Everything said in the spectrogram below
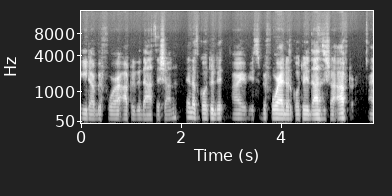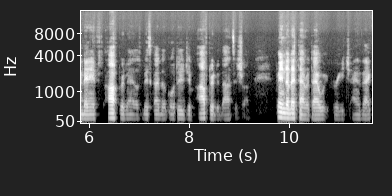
either before or after the dance session. Then just go to the or if it's before I just go to the dance session after. And then if after then I just basically just go to the gym after the dance session. Depending on the time that I would reach. And it's like,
